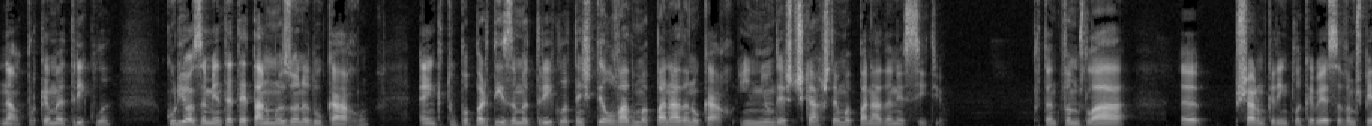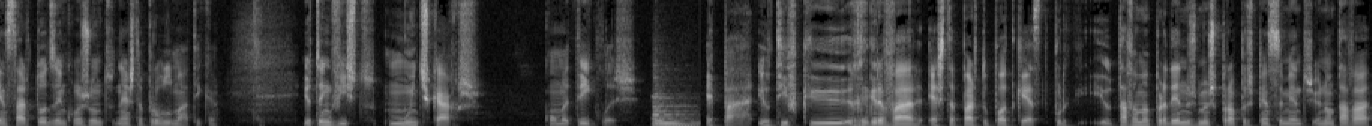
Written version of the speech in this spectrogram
Não, porque a matrícula, curiosamente, até está numa zona do carro em que tu, para partir a matrícula, tens que ter levado uma panada no carro. E nenhum destes carros tem uma panada nesse sítio. Portanto, vamos lá uh, puxar um bocadinho pela cabeça, vamos pensar todos em conjunto nesta problemática. Eu tenho visto muitos carros com matrículas. Epá, eu tive que regravar esta parte do podcast porque eu estava-me a perder nos meus próprios pensamentos. Eu não estava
